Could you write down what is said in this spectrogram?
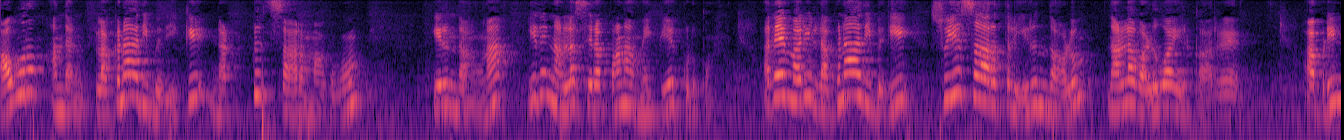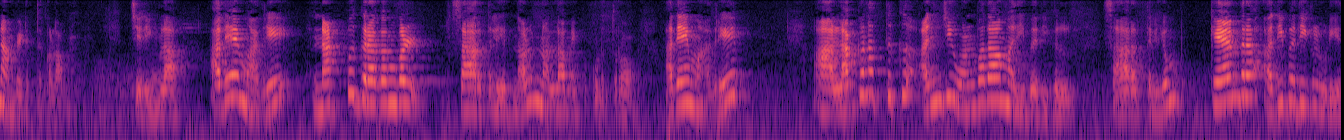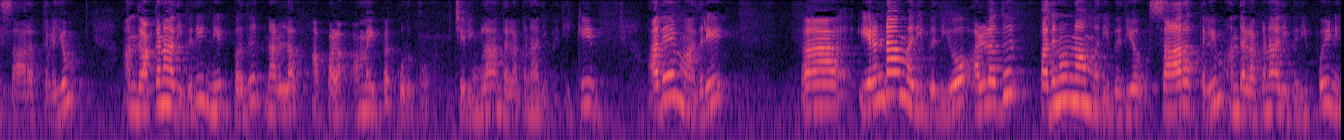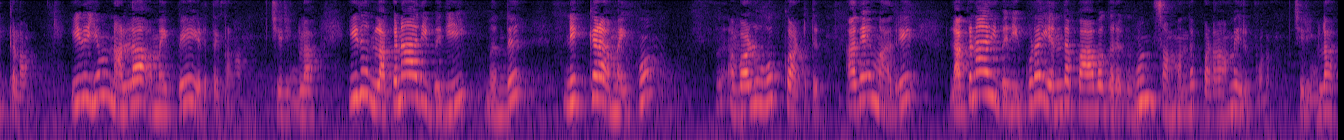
அவரும் அந்த லக்னாதிபதிக்கு நட்பு சாரமாகவும் இருந்தாங்கன்னா இது நல்ல சிறப்பான அமைப்பையே கொடுக்கும். அதே மாதிரி லக்னாதிபதி சுயசாரத்தில் இருந்தாலும் நல்ல வலுவாக இருக்காரு அப்படின்னு நம்ம எடுத்துக்கலாம். சரிங்களா? அதே மாதிரி நட்பு கிரகங்கள் சாரத்தில் இருந்தாலும் நல்ல அமைப்பு கொடுத்துரும். அதே மாதிரி லக்னத்துக்கு அஞ்சு ஒன்பதாம் அதிபதிகள் சாரத்திலையும் கேந்திர அதிபதிகளுடைய சாரத்திலையும் அந்த லக்னாதிபதி நிற்பது நல்ல அப்ப அமைப்பை கொடுக்கும். சரிங்களா? அந்த லக்னாதிபதிக்கு. அதே மாதிரி இரண்டாம் அதிபதியோ அல்லது பதினொன்றாம் அதிபதியோ சாரத்திலையும் அந்த லக்னாதிபதி போய் நிற்கலாம். இதையும் நல்ல அமைப்பே எடுத்துக்கலாம். சரிங்களா? இது லக்னாதிபதி வந்து நிற்கிற அமைப்பும் வலுவும் காட்டுது. அதே மாதிரி லக்னாதிபதி கூட எந்த பாவகிரகமும் சம்மந்தப்படாமல் இருக்கணும். சரிங்களா?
